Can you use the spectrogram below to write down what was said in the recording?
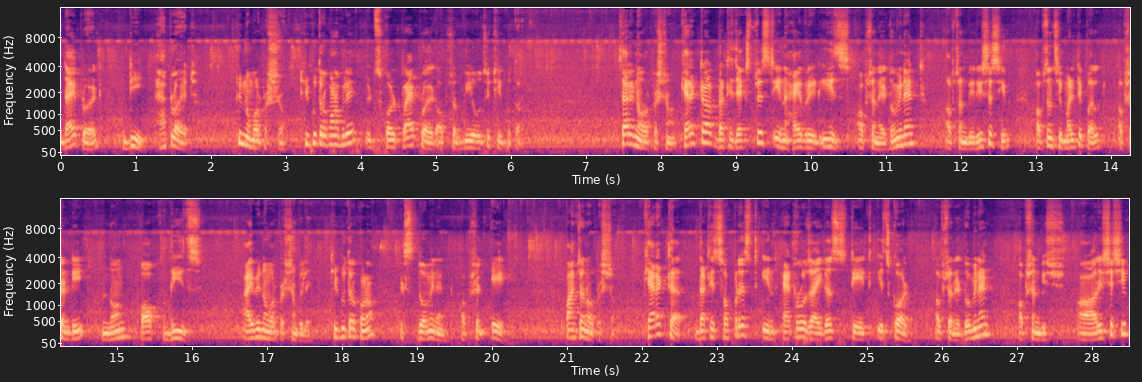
diploid D haploid तीन नंबर प्रश्न। ठीक उत्तर कौन पे it's called triploid option B हूँ ठीक उत्तर। चार नंबर प्रश्न। Character that is expressed in hybrid is option A dominant option B recessive option C multiple option D none of आई आइए नंबर प्रश्न पे ठीक उत्तर कौन? इट्स डोमिनेंट ऑप्शन ए पाँच नंबर प्रश्न। Character that is suppressed in heterozygous state is called option A dominant option B recessive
